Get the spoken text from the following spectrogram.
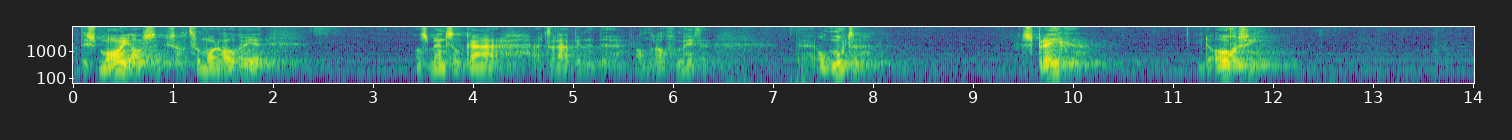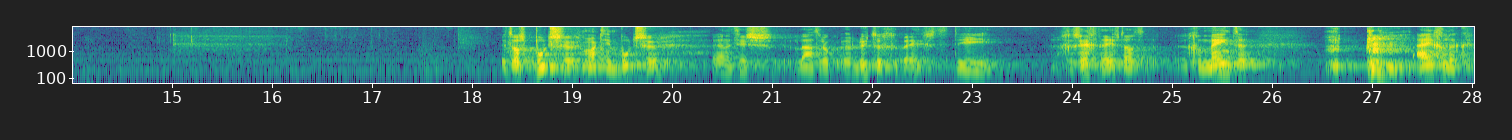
Het is mooi als, ik zag het vanmorgen ook weer, als mensen elkaar, uiteraard binnen de anderhalve meter, eh, ontmoeten. Spreken. In de ogen zien. Het was Boetser, Martin Boetser, en het is later ook Luther geweest, die gezegd heeft dat een gemeente eigenlijk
